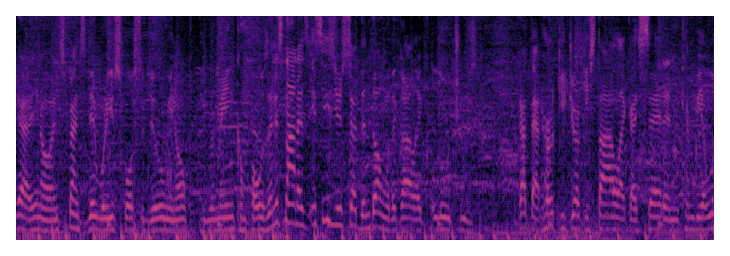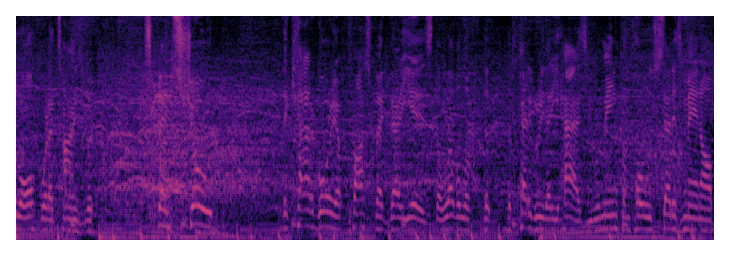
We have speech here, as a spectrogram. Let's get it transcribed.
Yeah, you know, and Spence did what he was supposed to do. You know, he remained composed, and it's not as it's easier said than done with a guy like Oluoch, who's got that herky jerky style, like I said, and can be a little awkward at times. But Spence showed the category of prospect that he is, the level of the, the pedigree that he has. He remained composed, set his man up,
